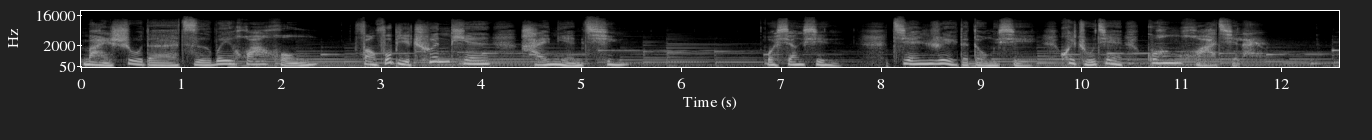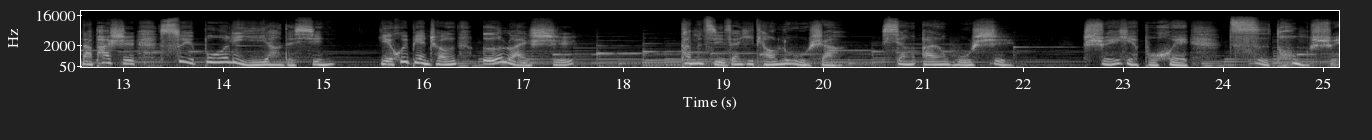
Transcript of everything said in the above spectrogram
满树的紫薇花红，仿佛比春天还年轻。我相信，尖锐的东西会逐渐光滑起来。哪怕是碎玻璃一样的心，也会变成鹅卵石。它们挤在一条路上，相安无事，谁也不会刺痛谁。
